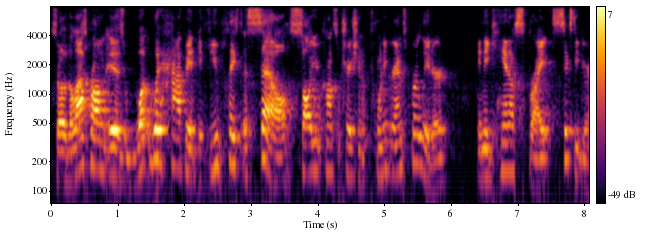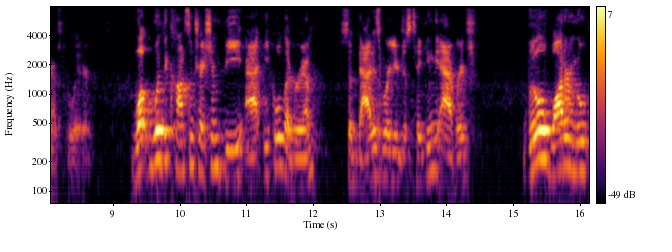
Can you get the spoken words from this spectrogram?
So the last problem is what would happen if you placed a cell solute concentration of 20 grams per liter in a can of Sprite 60 grams per liter? What would the concentration be at equilibrium? So that is where you're just taking the average. Will water move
